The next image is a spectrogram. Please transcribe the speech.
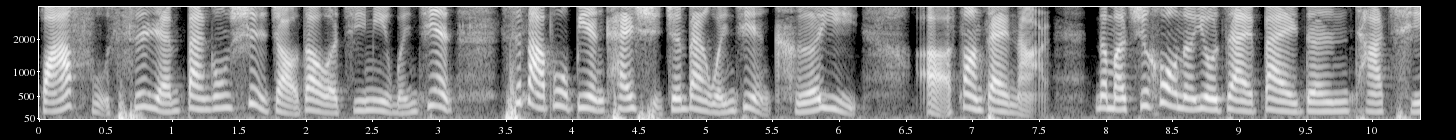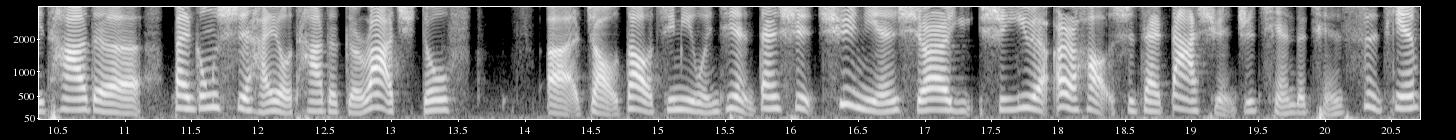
华府私人办公室找到了机密文件，司法部便开始侦办文件可以、呃、放在哪儿。那么之后呢，又在拜登他其他的办公室，还有他的 garage 都呃找到机密文件。但是去年十二十一月二号是在大选之前的前四天，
